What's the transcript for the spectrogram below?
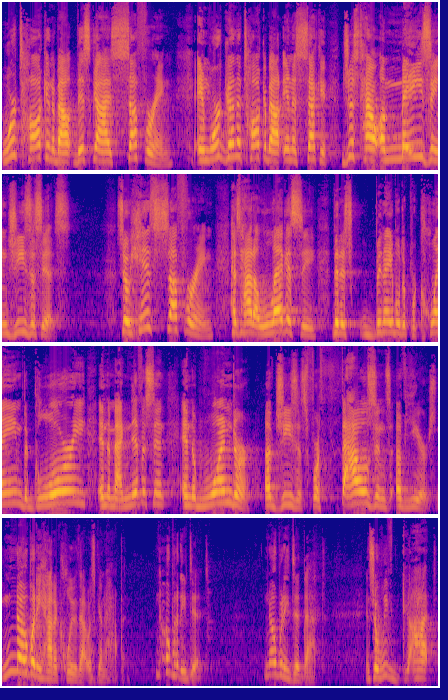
we're talking about this guy's suffering, and we're to talk about in a second just how amazing Jesus is. So his suffering has had a legacy that has been able to proclaim the glory and the magnificent and the wonder of Jesus for thousands of years. Nobody had a clue that was going to happen. Nobody did. Nobody did that. And so we've got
